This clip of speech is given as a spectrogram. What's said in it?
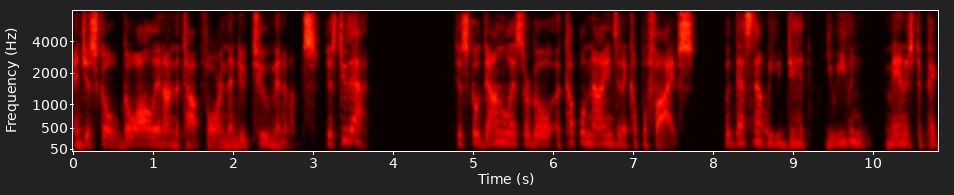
And just go go all in on the top 4 and then do two minimums. Just do that. Just go down the list or go a couple nines and a couple fives. But that's not what you did. You even managed to pick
